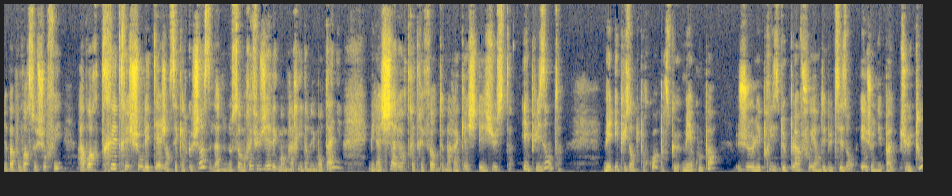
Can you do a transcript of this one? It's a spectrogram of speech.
ne pas pouvoir se chauffer, avoir très très chaud l'été, j'en sais quelque chose. Là, nous nous sommes réfugiés avec mon mari dans les montagnes, mais la chaleur très très forte de Marrakech est juste épuisante. Mais épuisante pourquoi? Parce que, mais pas, je l'ai prise de plein fouet en début de saison et je n'ai pas du tout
